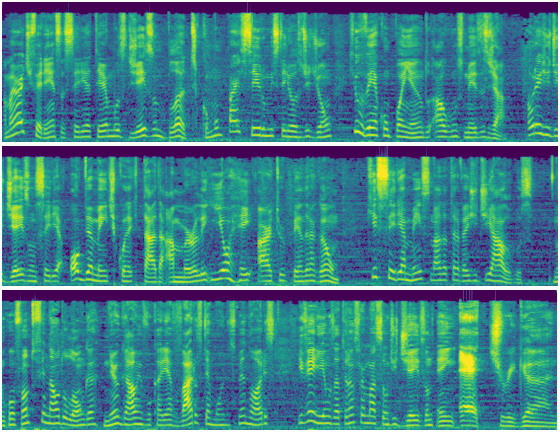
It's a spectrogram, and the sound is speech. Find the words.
A maior diferença seria termos Jason Blood como um parceiro misterioso de John que o vem acompanhando há alguns meses já. A origem de Jason seria obviamente conectada a Merlin e ao rei Arthur Pendragão, que seria mencionado através de diálogos. No confronto final do longa, Nergal invocaria vários demônios menores e veríamos a transformação de Jason em Etrigan,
